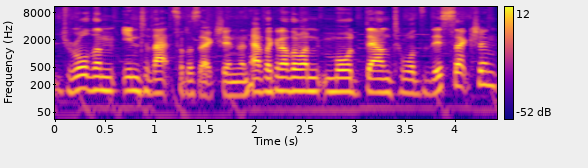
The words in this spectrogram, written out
draw them into that sort of section and have like another one more down towards this section.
